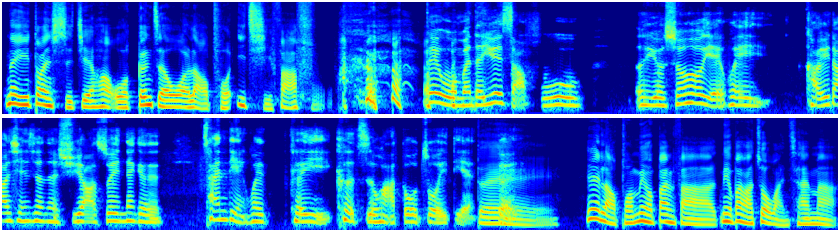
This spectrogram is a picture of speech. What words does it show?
那一段时间哈，我跟着我老婆一起发福。对我们的月嫂服务，呃，有时候也会考虑到先生的需要，所以那个餐点会可以克制化多做一点。对。对因为老婆没有办法没有办法做晚餐嘛，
